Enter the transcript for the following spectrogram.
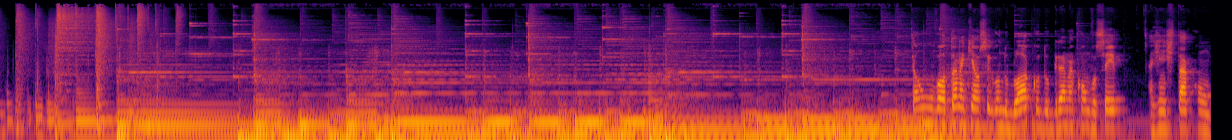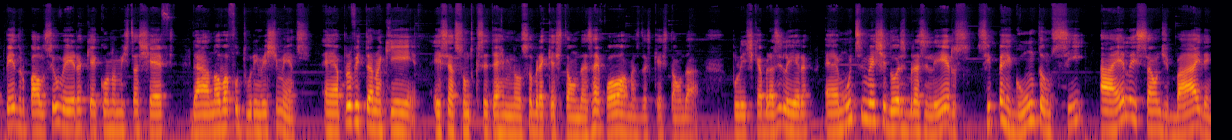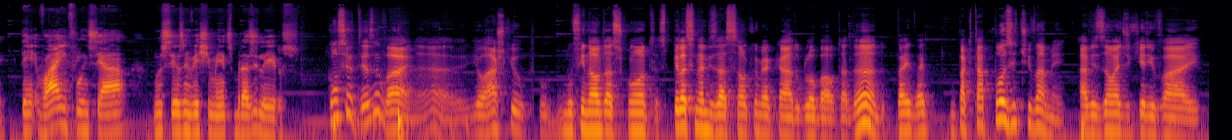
Então, voltando aqui ao segundo bloco do Grana com Você, a gente está com Pedro Paulo Silveira, que é economista-chefe da Nova Futura Investimentos. É, aproveitando aqui esse assunto que você terminou sobre a questão das reformas, da questão da política brasileira, é, muitos investidores brasileiros se perguntam se a eleição de Biden tem, vai influenciar nos seus investimentos brasileiros. Com certeza vai, né? Eu acho que no final das contas, pela sinalização que o mercado global está dando, vai, vai impactar positivamente. A visão é de que ele vai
